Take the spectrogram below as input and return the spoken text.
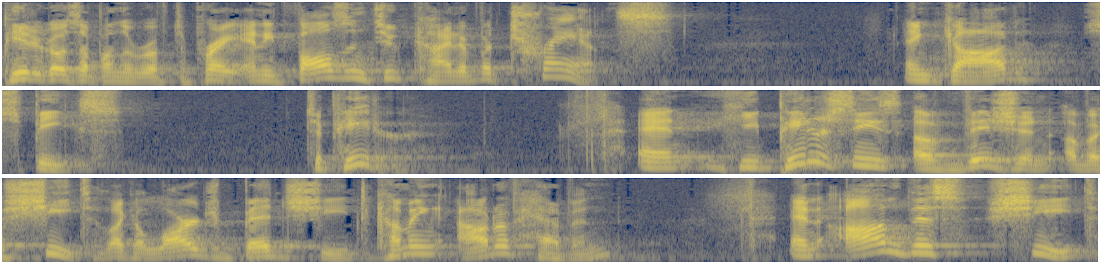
Peter goes up on the roof to pray, and he falls into kind of a trance. And God speaks to Peter. And he, Peter sees a vision of a sheet, like a large bed sheet, coming out of heaven. And on this sheet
